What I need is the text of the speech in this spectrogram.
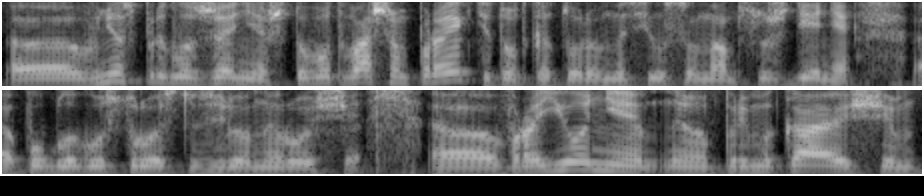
э, внес предложение, что вот в вашем проекте, тот, который вносился на обсуждение э, по благоустройству зеленой рощи, э, в районе э, примыкают примыкающим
